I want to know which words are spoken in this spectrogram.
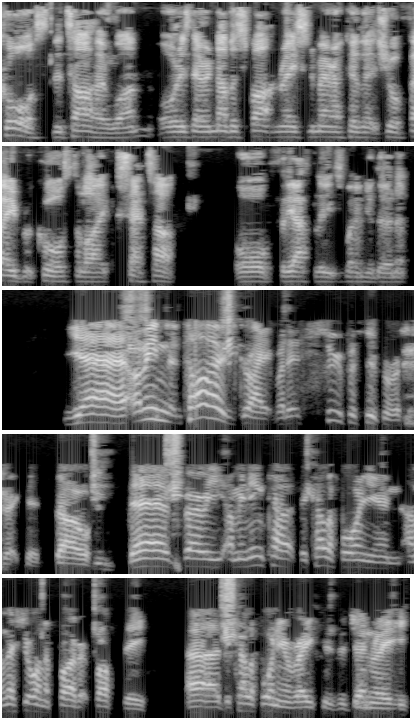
course, the Tahoe one, or is there another Spartan race in America that's your favourite course to like set up, or for the athletes when you're doing it? Yeah, I mean, Tahoe's great, but it's super, super restricted. So they're very, I mean, in Cal- the Californian, unless you're on a private property, uh, the Californian races are generally,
